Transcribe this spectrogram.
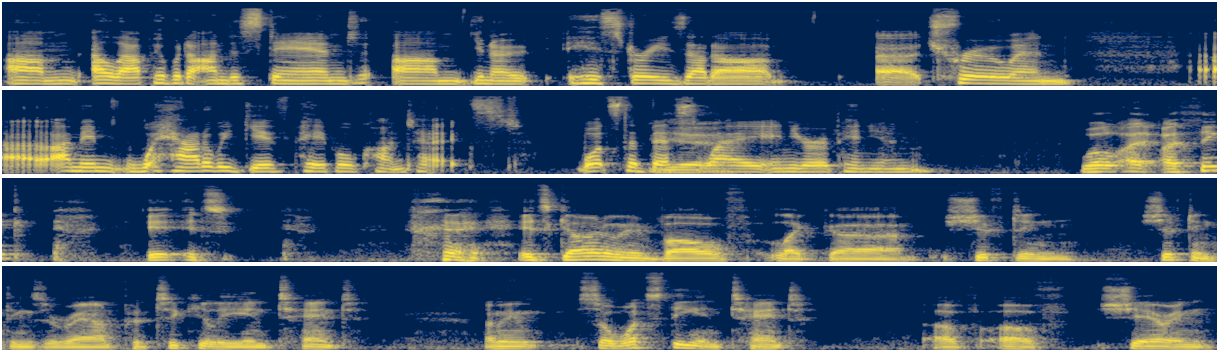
um, allow people to understand, um, you know, histories that are uh, true and uh, I mean, how do we give people context? What's the best Yeah. way, in your opinion? Well, I, I think it, it's it's going to involve like uh, shifting shifting things around, particularly intent. I mean, so what's the intent of of sharing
